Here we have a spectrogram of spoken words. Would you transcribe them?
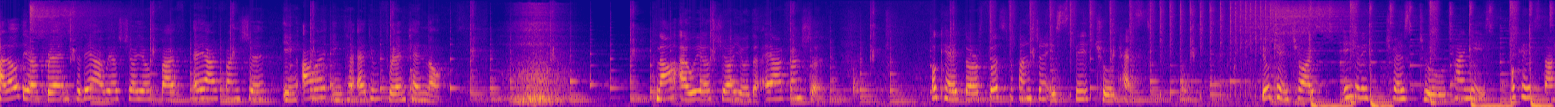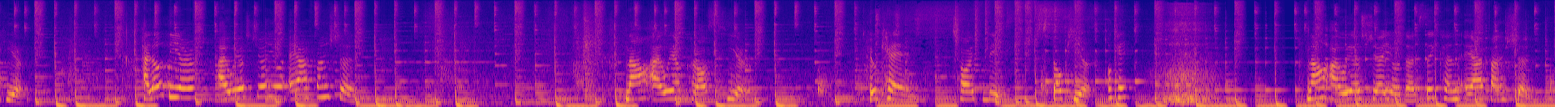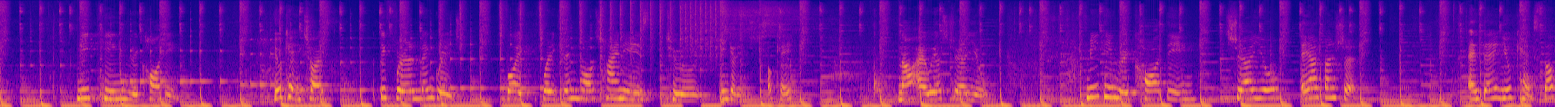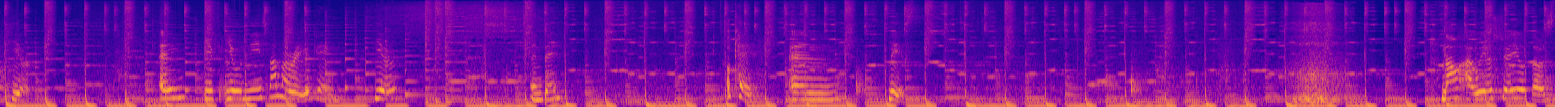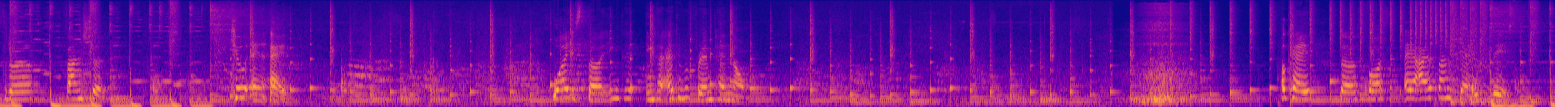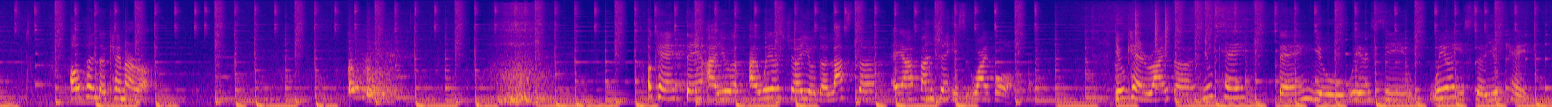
Hello dear friends, today I will show you 5 AI functions in our interactive frame panel. Now I will show you the AI function. Okay, the first function is speech to text. You can choose English change to Chinese. Okay, start here. Hello dear, I will show you AI function. Now I will close here. Can choose this. Stop here. Okay. Now I will show you the second AI function. Meeting recording. You can choose different language. For, for example, Chinese to English. Okay. Now I will show you. Meeting recording show you AI function. And then you can stop here. And if you need summary, you can here. And then, okay, and this. Now I will show you the third function, Q&A. What is the inter interactive frame panel? Okay, the fourth AI function is this. Open the camera. Okay, then I will, I will show you the last AI function is whiteboard. You can write the UK, then you will see where is the UK.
